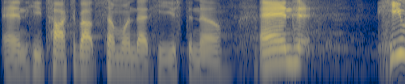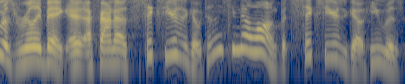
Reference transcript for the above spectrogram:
and he talked about someone that he used to know. And he was really big. I found out six years ago. It doesn't seem that long, but six years ago, he was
